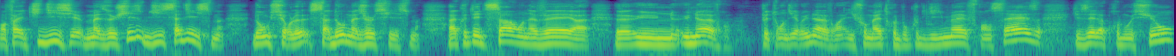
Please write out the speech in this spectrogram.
Enfin, qui dit masochisme dit sadisme, donc sur le sadomasochisme. À côté de ça, on avait euh, une, une œuvre peut-on dire une œuvre, hein. il faut mettre beaucoup de guillemets françaises, qui faisait la promotion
